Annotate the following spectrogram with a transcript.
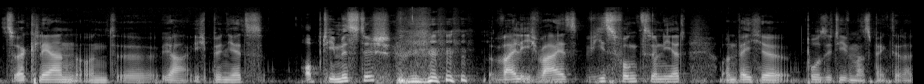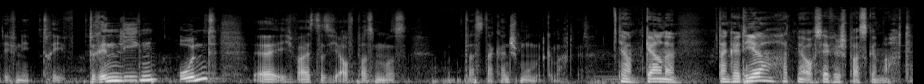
zu erklären. Und äh, ja, ich bin jetzt optimistisch, weil ich weiß, wie es funktioniert und welche positiven Aspekte da definitiv drin liegen. Und äh, ich weiß, dass ich aufpassen muss, dass da kein Schmuh mitgemacht wird. Ja, gerne. Danke dir, hat mir auch sehr viel Spaß gemacht.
